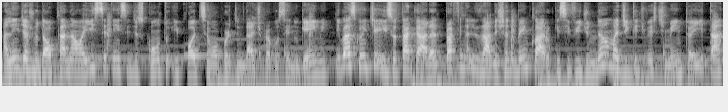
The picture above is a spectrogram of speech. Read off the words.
Além de ajudar o canal aí, você tem esse desconto e pode ser uma oportunidade pra você no game. E basicamente é isso, tá, cara? Pra finalizar, deixando bem claro que esse vídeo não é uma dica de investimento aí, tá?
